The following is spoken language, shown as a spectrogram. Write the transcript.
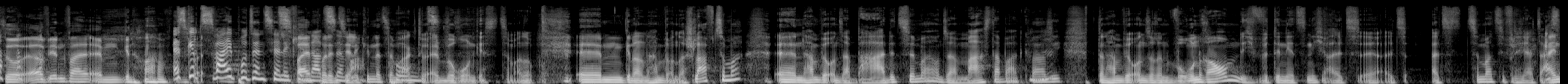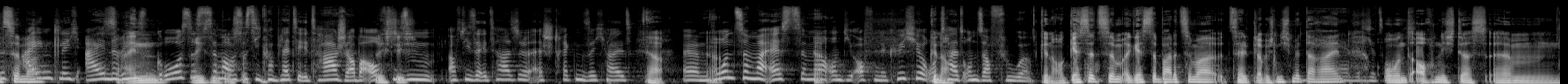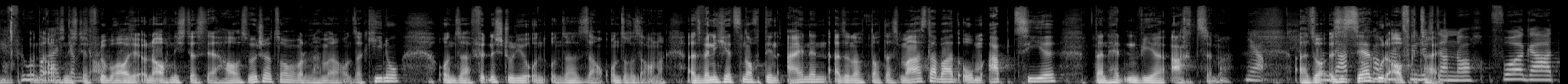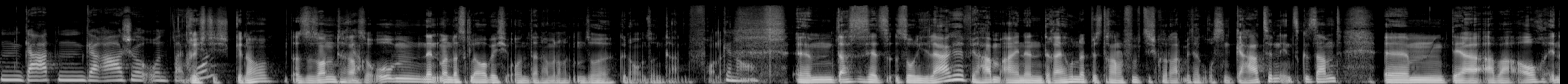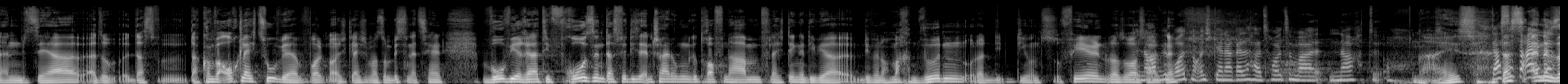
So, äh, auf jeden Fall, ähm, genau. Es gibt zwei potenzielle Zwei Kinderzimmer. potenzielle Kinderzimmer, Punkt. aktuell Büro und Gästezimmer. So. Ähm, genau, dann haben wir unser Schlafzimmer, äh, dann haben wir unser Badezimmer, unser Masterbad quasi. Mhm. Dann haben wir unseren Wohnraum. Ich würde den jetzt nicht als, äh, als, als Zimmer, vielleicht als Es Einzimmer. ist eigentlich ein Es ist ein riesengroßes Zimmer, aber es ist die komplette Etage. Aber auf, Richtig. diesem, auf dieser Etage erstrecken sich halt Ja, ähm, ja. Wohnzimmer, Esszimmer und die offene Küche Genau. und halt unser Flur. Genau, Gästezimmer, Gästebadezimmer zählt glaube ich nicht mit da rein Nee, auch und nicht. auch nicht das ähm, Der und Flurbereich, auch nicht der ich, auch Flurbereich und auch nicht das der Hauswirtschaftsraum, aber dann haben wir noch unser Kino, unser Fitnessstudio und unser Sau unsere Sauna. Also wenn ich jetzt noch den einen, also noch noch das Masterbad oben abziehe, dann hätten wir acht Zimmer. Ja. Also Und es ist sehr gut kommt natürlich aufgeteilt. dann noch Vorgarten, Garten, Garage und Balkon. Richtig, genau. Also Sonnenterrasse oben nennt man das, glaube ich, und dann haben wir noch unsere genau unseren Garten vorne. Genau. Ähm, das ist jetzt so die Lage. Wir haben einen 300 bis 350 Quadratmeter großen Garten insgesamt, ähm, der aber auch in einem sehr, also das, da kommen wir auch gleich zu. Wir wollten euch gleich mal so ein bisschen erzählen, wo wir relativ froh sind, dass wir diese Entscheidungen getroffen haben. Vielleicht Dinge, die wir, die wir noch machen würden oder die, die uns so fehlen oder sowas Genau, halt. Wir wollten euch generell halt heute mal nach... Oh, Nice. Das ist eine ich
